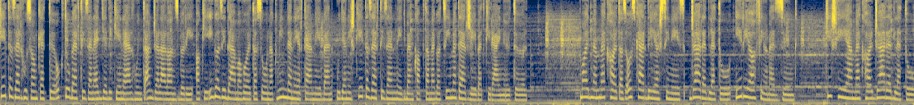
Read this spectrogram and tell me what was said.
2022. október 11-én elhunyt Angela Lansbury, aki igazi dáma volt a szónak minden értelmében, ugyanis 2014-ben kapta meg a címet Erzsébet királynőtől. Majdnem meghalt az Oscar díjas színész, Jared Leto, írja a filmezzünk. Kis híján meghalt Jared Leto.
